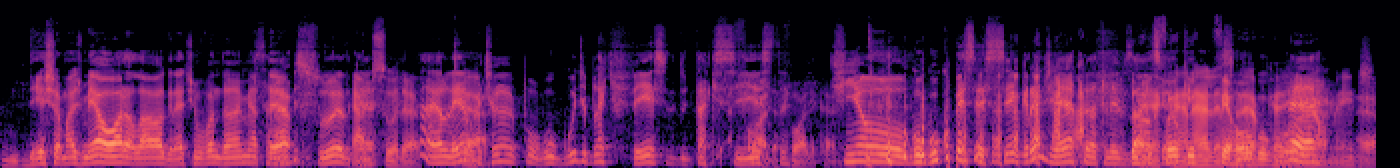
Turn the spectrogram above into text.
Deixa mais meia hora lá a Gretchen e o Van Damme Isso até... é absurdo, É cara. absurdo, é. Ah, eu lembro É. que tinha, pô, o Gugu de blackface, do taxista. Foda, foda, cara. Tinha o Gugu com PCC, grande época da televisão. Não, foi o que ferrou o Gugu. É. Realmente. É.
